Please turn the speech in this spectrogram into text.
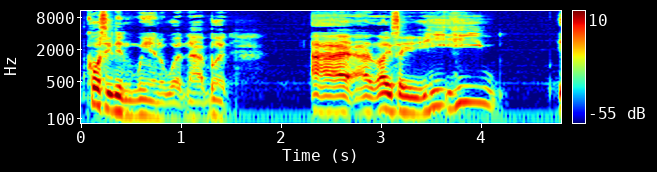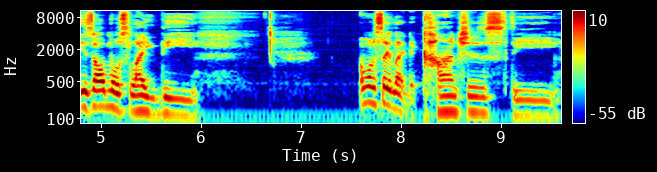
of course he didn't win or whatnot, but I, I like I say he he is almost like the I want to say like the conscious, the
